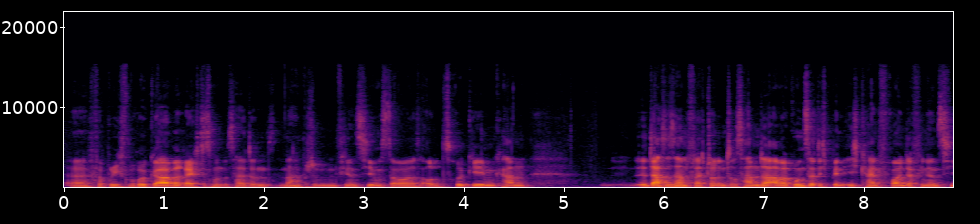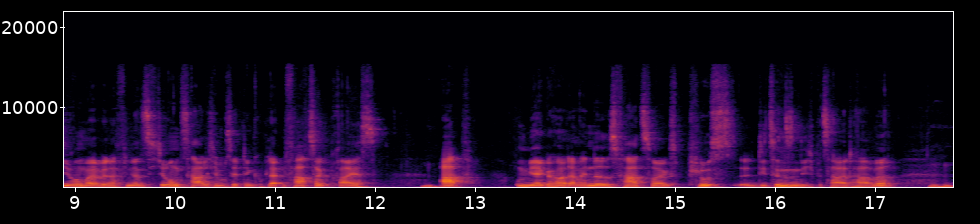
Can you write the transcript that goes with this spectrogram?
äh, verbrieftem Rückgaberecht, dass man das halt dann nach einer bestimmten Finanzierungsdauer das Auto zurückgeben kann. Das ist dann vielleicht schon interessanter, aber grundsätzlich bin ich kein Freund der Finanzierung, weil bei der Finanzierung zahle ich im Prinzip den kompletten Fahrzeugpreis mhm. ab und mir gehört am Ende des Fahrzeugs plus die Zinsen, die ich bezahlt habe, mhm.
